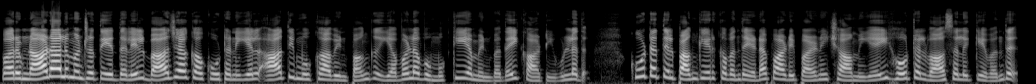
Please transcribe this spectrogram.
வரும் நாடாளுமன்ற தேர்தலில் பாஜக கூட்டணியில் அதிமுகவின் பங்கு எவ்வளவு முக்கியம் என்பதை காட்டியுள்ளது. கூட்டத்தில் பங்கேற்க வந்த எடப்பாடி பழனிசாமியை ஹோட்டல் வாசலுக்கே வந்து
